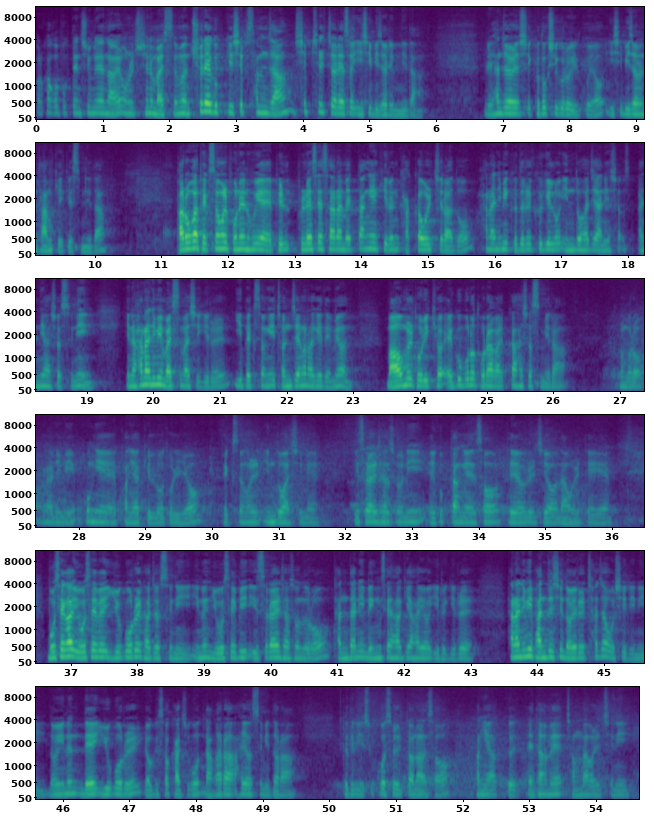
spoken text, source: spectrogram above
거룩하고 복된 주님의 날 오늘 주시는 말씀은 출애굽기 13장 17절에서 22절입니다. 우리 한 절씩 교독식으로 읽고요. 22절은 다 함께 읽겠습니다. 바로가 백성을 보낸 후에 블레셋 사람의 땅의 길은 가까울지라도 하나님이 그들을 그 길로 인도하지 아니하셨으니 이는 하나님이 말씀하시기를 이 백성이 전쟁을 하게 되면 마음을 돌이켜 애굽으로 돌아갈까 하셨습니다. 그러므로 하나님이 홍해의 광야길로 돌려 백성을 인도하심에 이스라엘 자손이 애굽 땅에서 대열을 지어 나올 때에 모세가 요셉의 유고를 가졌으니 이는 요셉이 이스라엘 자손으로 단단히 맹세하게 하여 이르기를 하나님이 반드시 너희를 찾아오시리니 너희는 내 유고를 여기서 가지고 나가라 하였음이더라. 그들이 숲곳을 떠나서 광야 끝 에담의 장막을 치니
